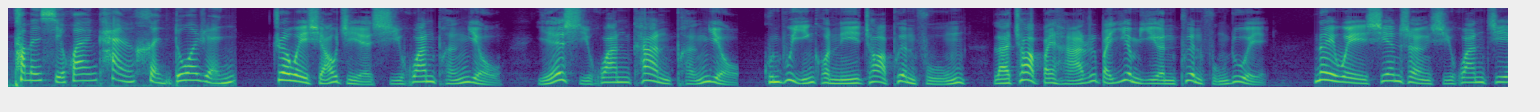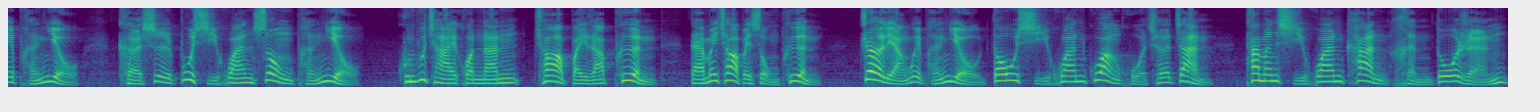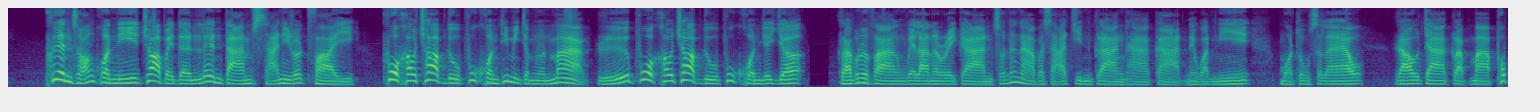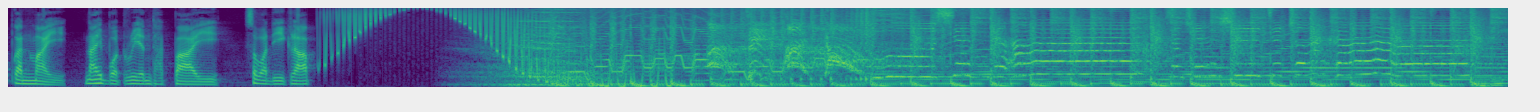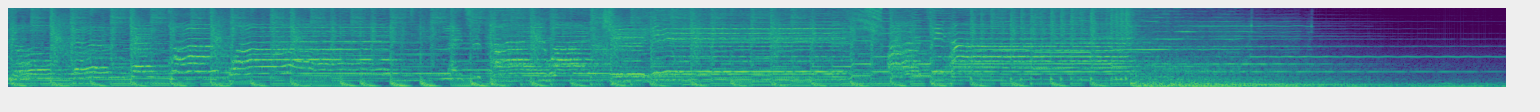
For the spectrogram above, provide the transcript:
他们喜欢看很多人。这位小姐喜欢朋友，也喜欢看朋友。คุณผู้หญิงคนนี้ชอบเพื่อนฝูง และชอบไปหาหรือไปเยี่ยมเยือนเพื่อนฝูงด้วย那位先生喜欢接朋友可是不喜欢送朋友คุณผู้ชายคนนั้นชอบไปรับเพื่อน แต่ไม่ชอบไปส่งเพื่อน这两位朋友都喜欢逛火车站 他们喜欢看很多人เพื่อนสองคนนี้ชอบไปเดินเล่นตามสถานีรถไฟ พวกเขาชอบดูผู้คนที่มีจำนวนมาก หรือพวกเขาชอบดูผู้คนเยอะๆ กลับมาฟังเวลานาฬิการสนทนาภาษาจีนกลางทางอากาศในวันนี้ หมดลงซะแล้ว เราจะกลับมาพบกันใหม่ในบทเรียนถัดไป สวัสดีครับ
